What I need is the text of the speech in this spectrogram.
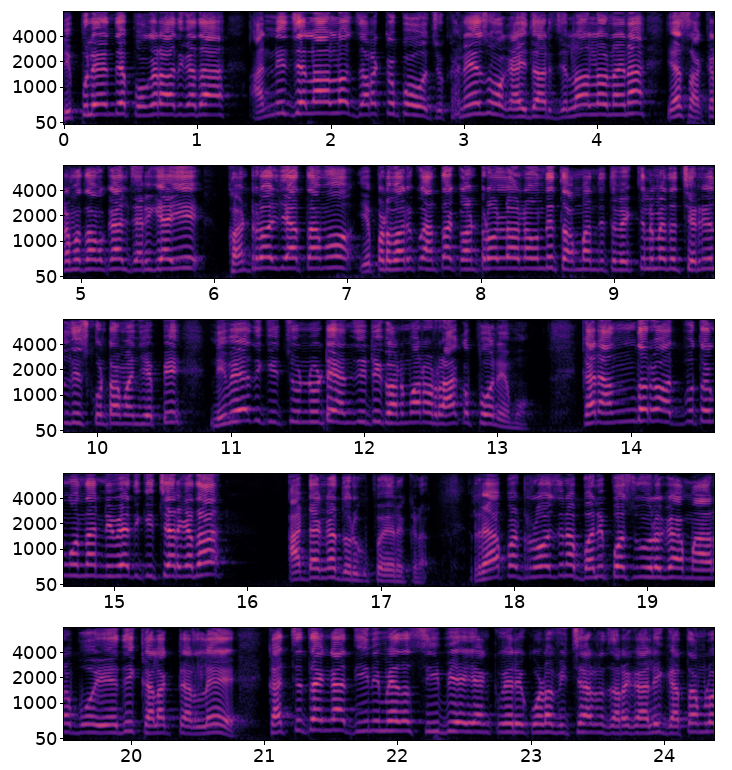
నిప్పులేందే పొగరాదు కదా. అన్ని జిల్లాల్లో జరగకపోవచ్చు. కనీసం ఒక ఐదారు జిల్లాల్లోనైనా ఎస్ అక్రమ తవ్వకాలు జరిగాయి కంట్రోల్ చేస్తాము ఇప్పటి వరకు అంతా కంట్రోల్లోనే ఉంది. సంబంధిత వ్యక్తుల మీద చర్యలు తీసుకుంటామని చెప్పి నివేదిక ఇచ్చుండుంటే ఎన్జిటికి అనుమానం రాకపోనేమో. కానీ అందరూ అద్భుతంగా ఉందని నివేదిక ఇచ్చారు కదా. అడ్డంగా దొరికిపోయారు ఇక్కడ. రేపటి రోజున బలి పశువులుగా మారబోయేది కలెక్టర్లే. ఖచ్చితంగా దీని మీద సిబిఐ ఎంక్వైరీ కూడా విచారణ జరగాలి. గతంలో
